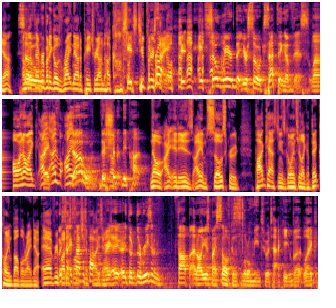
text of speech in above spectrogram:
Yeah. So, Unless everybody goes right now to patreon.com slash Jupiter. Right. it, it's so weird that you're so accepting of this. Like, oh, I know. I, I, like, I've, I, no, this no. shouldn't be put. No, I, it is. I am so screwed. Podcasting is going through like a Bitcoin bubble right now. Everybody's it's, not, it's not just podcasting, podcast. right? The, the reason thought, and I'll use myself because it's a little mean to attack you, but like,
